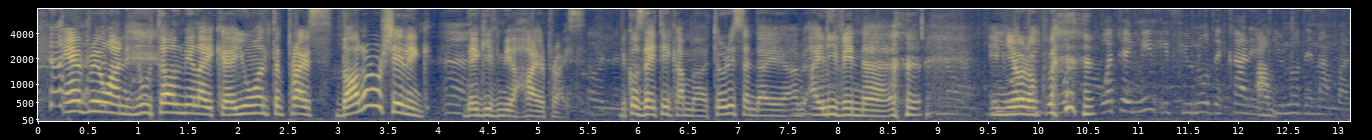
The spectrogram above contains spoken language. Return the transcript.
everyone who told me like uh, you want the price dollar or shilling, they give me a higher price Oh, no. because they think I'm a tourist and I I live in uh, in What Europe. I, what, what I mean, if you know the current, Um, you know the numbers.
